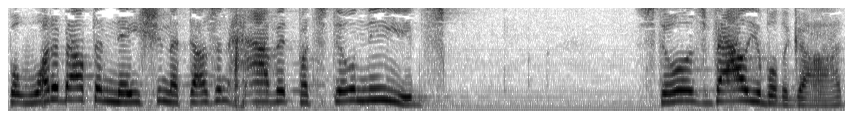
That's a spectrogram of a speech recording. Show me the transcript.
But what about the nation that doesn't have it but still needs, still is valuable to God,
